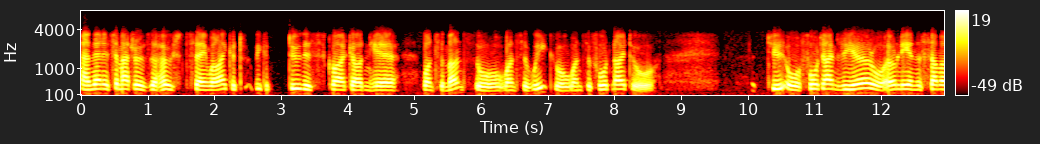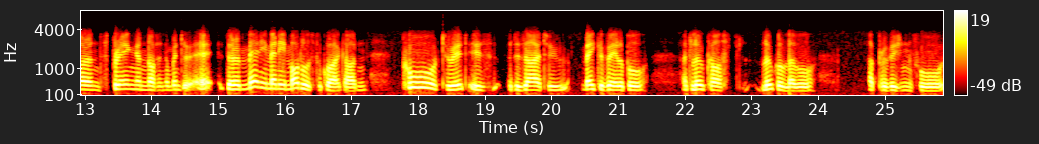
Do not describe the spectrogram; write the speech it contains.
and then it's a matter of the host saying, "Well, I could, we could do this quiet garden here once a month, or once a week, or once a fortnight, or or four times a year, or only in the summer and spring and not in the winter." Eh, there are many, many models for quiet garden. Core to it is the desire to make available at low cost, local level, a provision for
